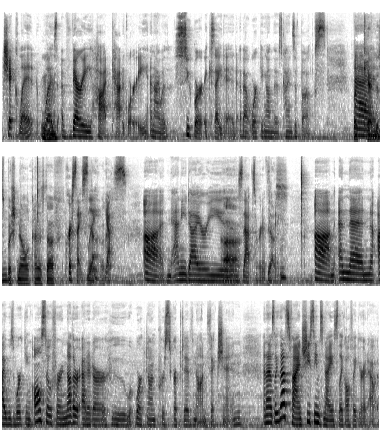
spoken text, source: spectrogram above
chick lit Mm-hmm. was a very hot category, and I was super excited about working on those kinds of books. Like And- Candace Bushnell kind of stuff. Precisely. Yeah, okay. Yes. Uh, nanny diaries, that sort of yes. thing. Um, and then I was working also for another editor who worked on prescriptive nonfiction. And I was like, that's fine. She seems nice. Like, I'll figure it out.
